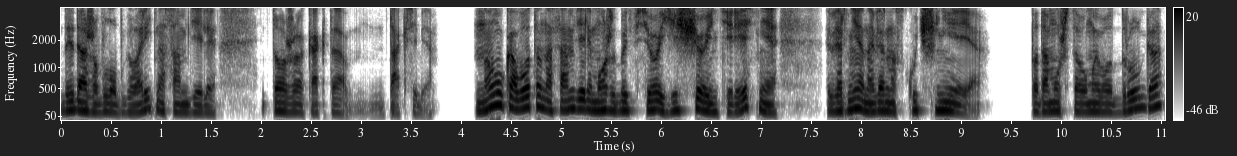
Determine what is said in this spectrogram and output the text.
Да и даже в лоб говорить, на самом деле, тоже как-то так себе. Но у кого-то на самом деле может быть все еще интереснее, Вернее, наверное, скучнее. Потому что у моего друга,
